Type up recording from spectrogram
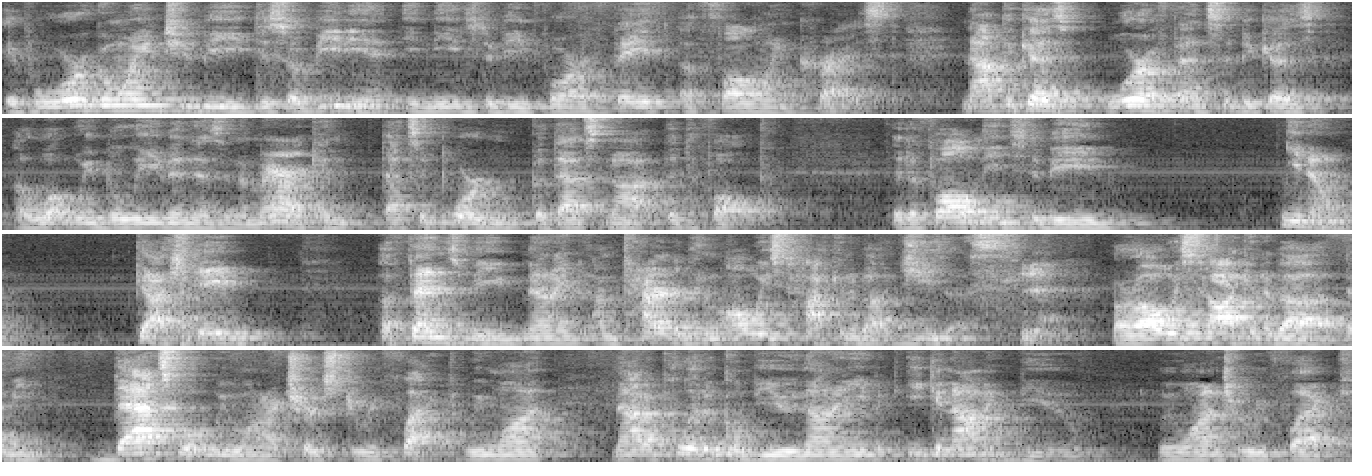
If we're going to be disobedient, it needs to be for our faith of following Christ. Not because we're offensive because of what we believe in as an American. That's important, but that's not the default. The default needs to be, you know, gosh, Dave offends me, man. I, I'm tired of him always talking about Jesus Yeah. are always talking about, I mean, that's what we want our church to reflect. We want not a political view, not an e- economic view. We want to reflect,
